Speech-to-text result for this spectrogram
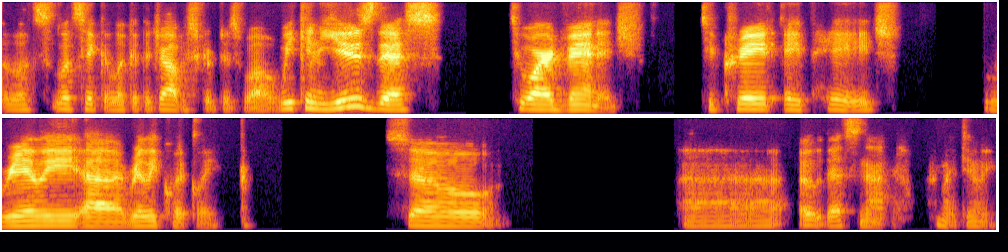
let's let's take a look at the javascript as well. We can use this to our advantage to create a page really uh really quickly. So uh oh that's not what am i doing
